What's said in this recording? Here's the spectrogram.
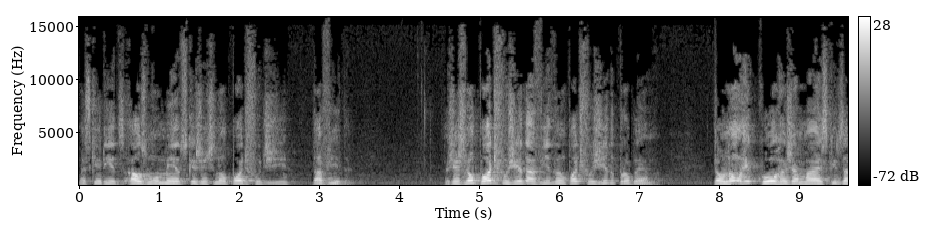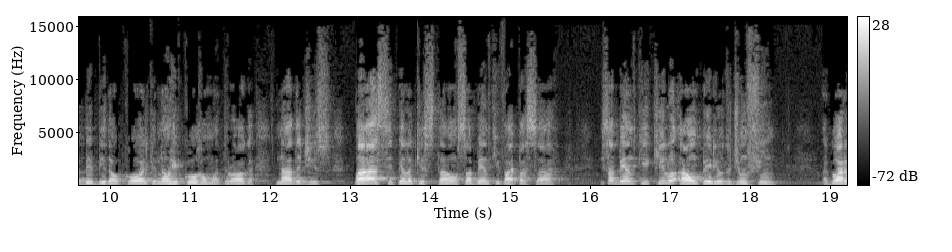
Mas, queridos, há os momentos que a gente não pode fugir da vida. A gente não pode fugir da vida, não pode fugir do problema. Então não recorra jamais, queridos, à bebida alcoólica, não recorra a uma droga, nada disso. Passe pela questão, sabendo que vai passar e sabendo que aquilo há um período de um fim. Agora,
